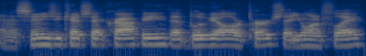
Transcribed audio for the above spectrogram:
and as soon as you catch that crappie, that bluegill or perch that you want to flay,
